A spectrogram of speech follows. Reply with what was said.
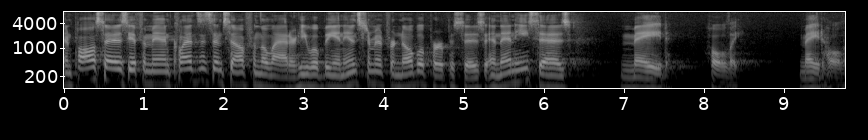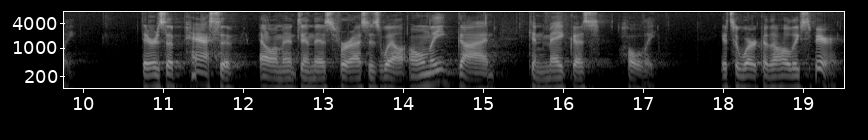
And Paul says, if a man cleanses himself from the latter, he will be an instrument for noble purposes. And then he says, made holy. Made holy. There's a passive element in this for us as well. Only God can make us holy. It's a work of the Holy Spirit.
